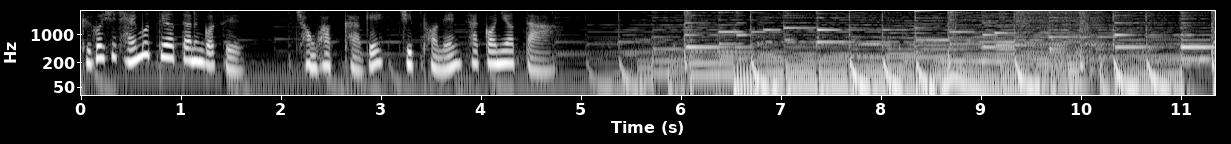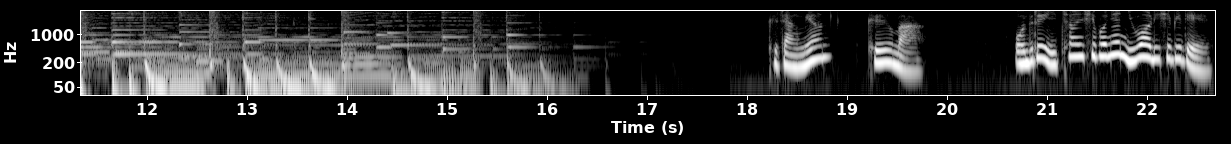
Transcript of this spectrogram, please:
그것이 잘못되었다는 것을 정확하게 짚어낸 사건이었다. 그 장면, 그 음악. 오늘은 2015년 6월 21일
